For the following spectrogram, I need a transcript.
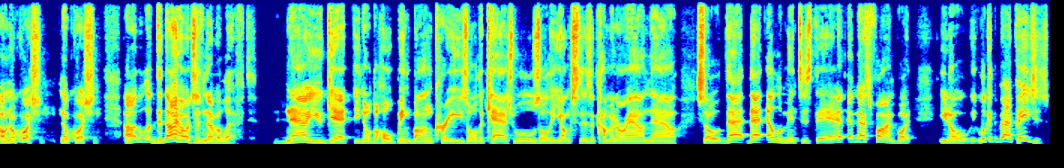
Oh, no question. No question. Uh, the diehards have never left now you get you know the whole bing bong craze all the casuals all the youngsters are coming around now so that that element is there and that's fine but you know look at the back pages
